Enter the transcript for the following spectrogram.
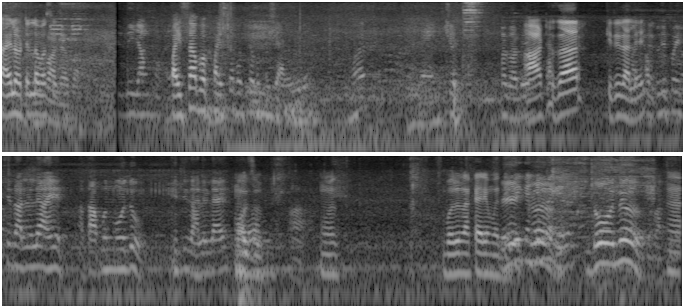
साहिल हॉटेलला बसायचं. पैसा बघ पैसा फक्त. आठ हजार. किती झाले? आपले पैसे झालेले आहेत. आता आपण मोजू. किती झालेले आहेत? मोजू. हा. मोज. बोलू नका रे मध्ये. एक दोन हा.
